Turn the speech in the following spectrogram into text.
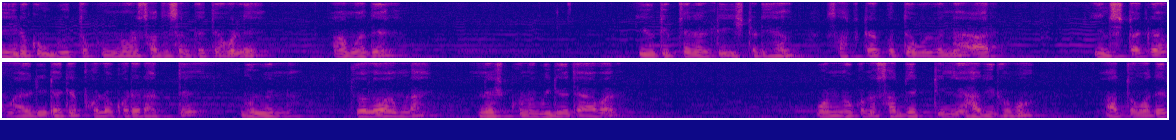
এই রকম গুরুত্বপূর্ণ সাজেশন পেতে হলে আমাদের ইউটিউব চ্যানেলটি স্টাডি হেল্প সাবস্ক্রাইব করতে ভুলবেন না। আর ইনস্টাগ্রাম আইডিটাকে ফলো করে রাখতে ভুলবেন না। চলো আমরা নেক্সট কোনো ভিডিওতে আবার অন্য কোনো সাবজেক্টটি নিয়ে হাজির হব। আর তোমাদের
